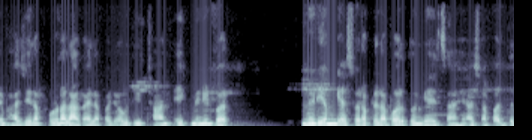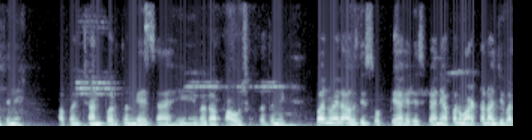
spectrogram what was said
ते भाजीला पूर्ण लागायला पाहिजे. अगदी छान एक मिनिटभर मीडियम गॅसवर आपल्याला परतून घ्यायचं आहे. अशा पद्धतीने आपण छान परतून घ्यायचं आहे. हे बघा पाहू शकता तुम्ही बनवायला अगदी सोपी आहे रेसिपी आणि आपण वाटण अजिबात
